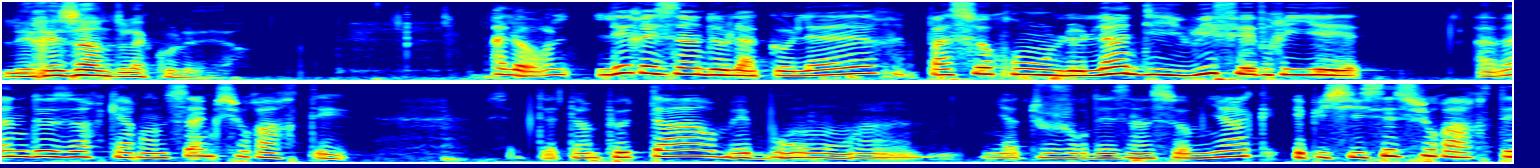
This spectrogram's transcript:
Les raisins de la colère. Alors, Les raisins de la colère passeront le lundi 8 février à 22h45 sur Arte. c'est peut-être un peu tard, mais bon, hein, il y a toujours des insomniaques. Et puis si c'est sur Arte,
